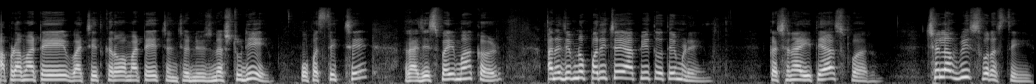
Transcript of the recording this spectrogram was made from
આપણા માટે વાતચીત કરવા માટે ચંચળ ન્યૂઝના સ્ટુડિયે ઉપસ્થિત છે રાજેશભાઈ માકડ, અને જેમનો પરિચય આપીએ તો તેમણે કચ્છના ઇતિહાસ પર છેલ્લા વીસ વર્ષથી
